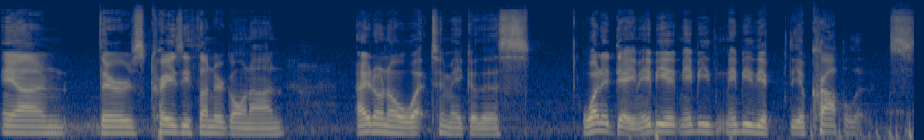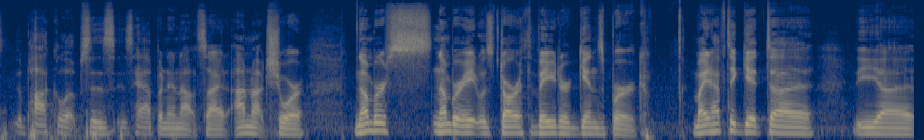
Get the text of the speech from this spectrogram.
and there's crazy thunder going on. I don't know what to make of this. What a day! Maybe maybe maybe the the acropolis, the apocalypse is is happening outside. I'm not sure. Number number eight was Darth Vader Ginsburg. Might have to get uh, the uh,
